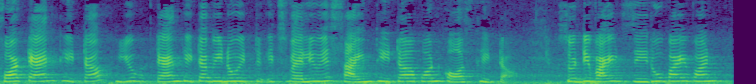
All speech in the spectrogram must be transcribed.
For tan theta, you tan theta we know it, its value is sine theta upon cos theta. So divide 0 by 1,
